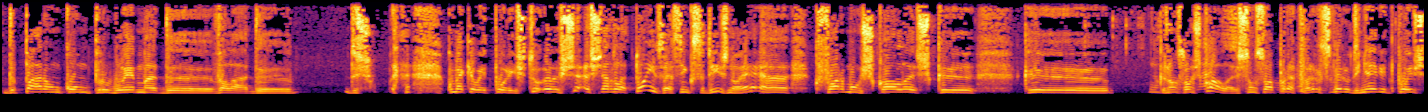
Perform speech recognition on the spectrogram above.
deparam com um problema de, vá lá, de- como é que eu hei de pôr isto? Cha- Charlatões, é assim que se diz, não é? Ah, que formam escolas que, que, que não são escolas, são só para, para receber o dinheiro e depois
